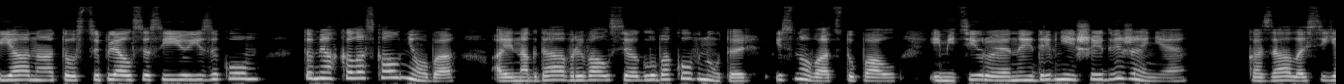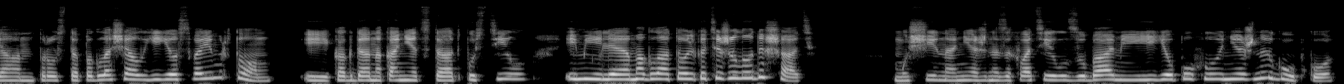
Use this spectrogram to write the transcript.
Яна то сцеплялся с ее языком, то мягко ласкал небо, а иногда врывался глубоко внутрь и снова отступал, имитируя наидревнейшие движения. Казалось, Ян просто поглощал ее своим ртом, и когда наконец-то отпустил, Эмилия могла только тяжело дышать. Мужчина нежно захватил зубами ее пухлую нежную губку,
